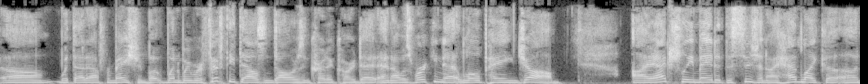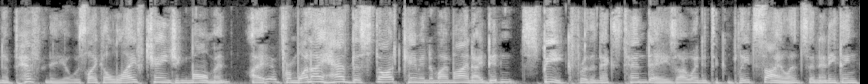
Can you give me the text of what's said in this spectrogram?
um, with that affirmation. But when we were fifty thousand dollars in credit card debt and I was working that low paying job. I actually made a decision. I had like a, an epiphany. It was like a life changing moment. I, from when I had this thought came into my mind, I didn't speak for the next 10 days. I went into complete silence and anything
